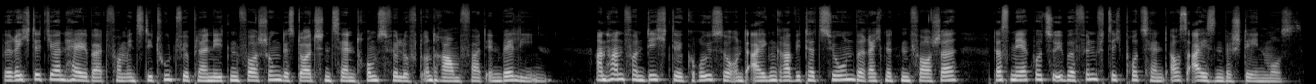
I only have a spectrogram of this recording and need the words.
berichtet Jörn Helbert vom Institut für Planetenforschung des Deutschen Zentrums für Luft- und Raumfahrt in Berlin. Anhand von Dichte, Größe und Eigengravitation berechneten Forscher, dass Merkur zu über 50 Prozent aus Eisen bestehen muss.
